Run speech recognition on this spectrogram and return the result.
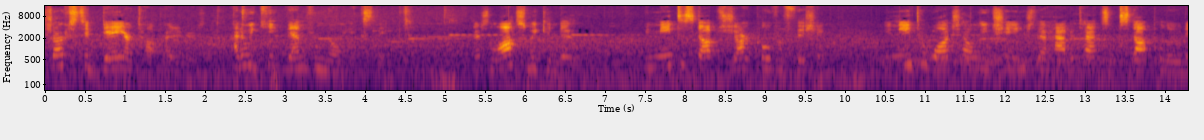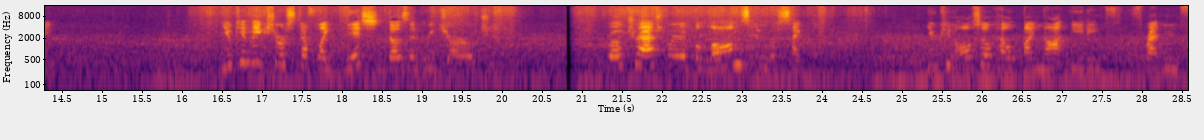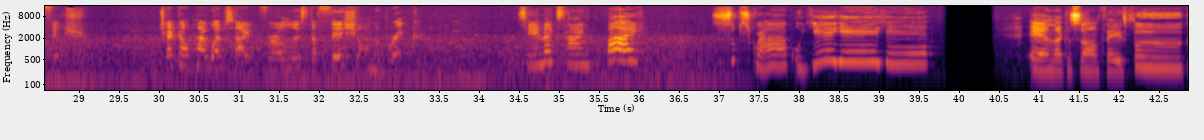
Sharks today are top predators. How do we keep them from going extinct? There's lots we can do. We need to stop shark overfishing. We need to watch how we change their habitats and stop polluting. You can make sure stuff like this doesn't reach our ocean. Throw trash where it belongs and recycle. You can also help by not eating threatened fish. Check out my website for a list of fish on the brink. See you next time. Bye. Subscribe. Oh, yeah, yeah, yeah. And like us on Facebook.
